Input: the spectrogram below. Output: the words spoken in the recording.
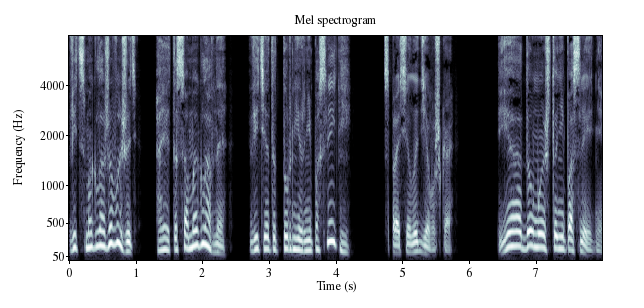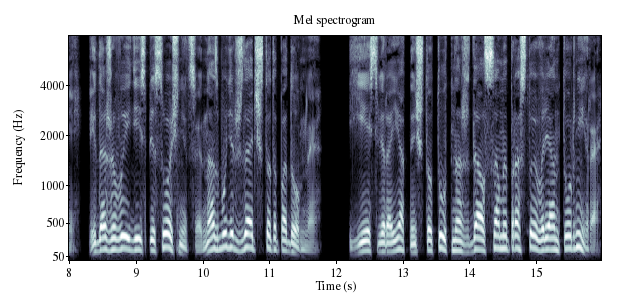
ведь смогла же выжить, а это самое главное. Ведь этот турнир не последний?» — спросила девушка. Я думаю, что не последний. И даже выйдя из песочницы, нас будет ждать что-то подобное. Есть вероятность, что тут нас ждал самый простой вариант турнира.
